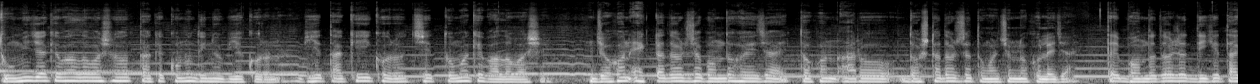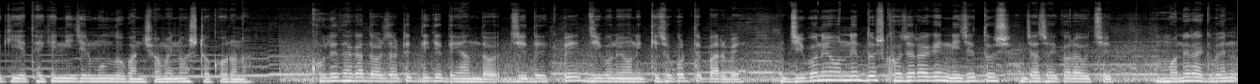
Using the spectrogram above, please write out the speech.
তুমি যাকে ভালোবাসো, তাকে কোনো দিনও বিয়ে করো না। বিয়ে তাকেই করো যে তোমাকে ভালোবাসে। যখন একটা দরজা বন্ধ হয়ে যায়, তখন আরও দশটা দরজা তোমার জন্য খুলে যায়। তাই বন্ধ দরজার দিকে তাকিয়ে থেকে নিজের মূল্যবান সময় নষ্ট করো না। খুলে থাকা দরজাটির দিকে ধ্যান দাও যে দেখবে জীবনে অনেক কিছু করতে পারবে। জীবনে অন্যের দোষ খোঁজার আগে নিজের দোষ যাচাই করা উচিত। মনে রাখবেন,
